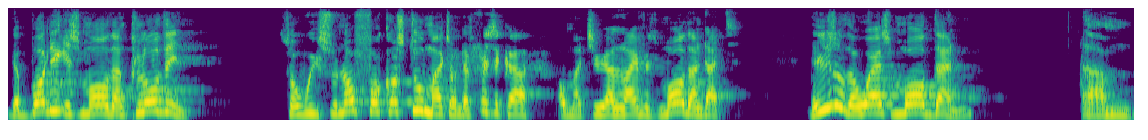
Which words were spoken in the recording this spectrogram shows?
The body is more than clothing. So we should not focus too much on the physical or material life It's more than that. The use of the words more than um,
